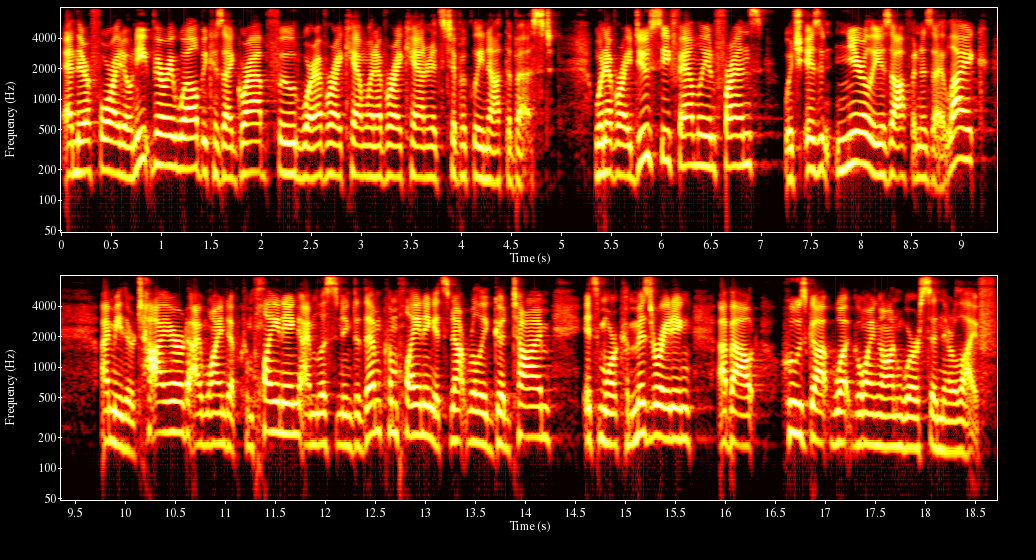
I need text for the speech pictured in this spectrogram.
And therefore, I don't eat very well because I grab food wherever I can, whenever I can, and it's typically not the best. Whenever I do see family and friends, which isn't nearly as often as I like, I'm either tired, I wind up complaining, I'm listening to them complaining, it's not really good time, it's more commiserating about who's got what going on worse in their life.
